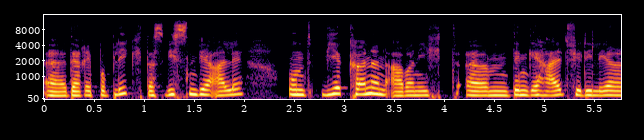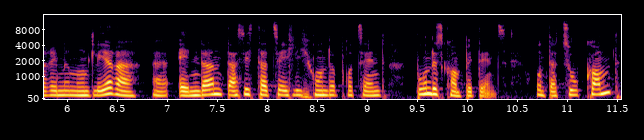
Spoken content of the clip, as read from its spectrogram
äh, der Republik. Das wissen wir alle. Und wir können aber nicht ähm, den Gehalt für die Lehrerinnen und Lehrer äh, ändern. Das ist tatsächlich 100 Prozent Bundeskompetenz. Und dazu kommt,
